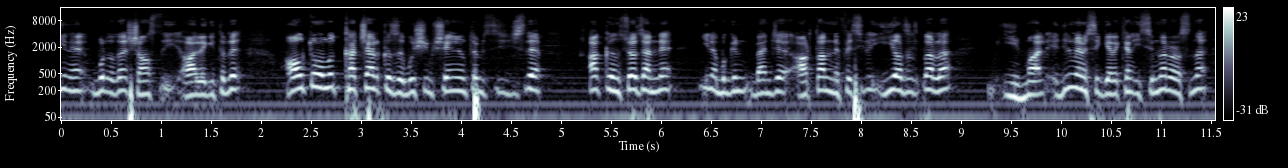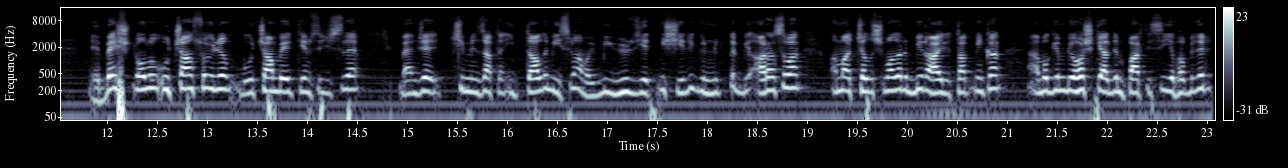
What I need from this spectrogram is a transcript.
yine burada da şanslı hale getirdi. Altınoğlu Kaçar Kızı bu Şimşek'in temsilcisi de Akın Sözen'le yine bugün bence artan nefesiyle iyi hazırlıklarla ihmal edilmemesi gereken isimler arasında 5 nolu Uçan Soylu bu Uçan Bey temsilcisi de bence Çim'in zaten iddialı bir ismi ama bir 177 günlükte bir arası var ama çalışmaları bir hayli tatminkar. Yani bugün bir hoş geldin partisi yapabilir.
